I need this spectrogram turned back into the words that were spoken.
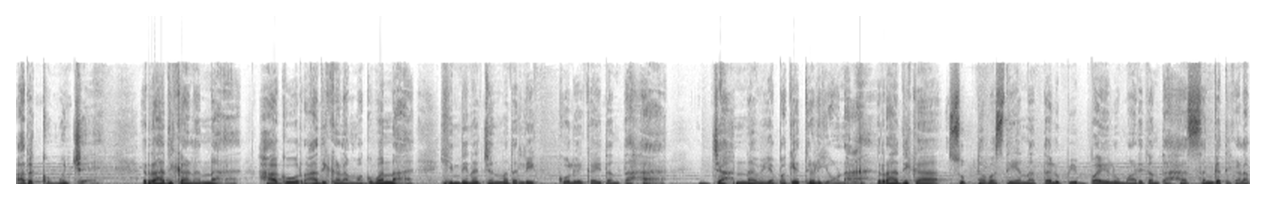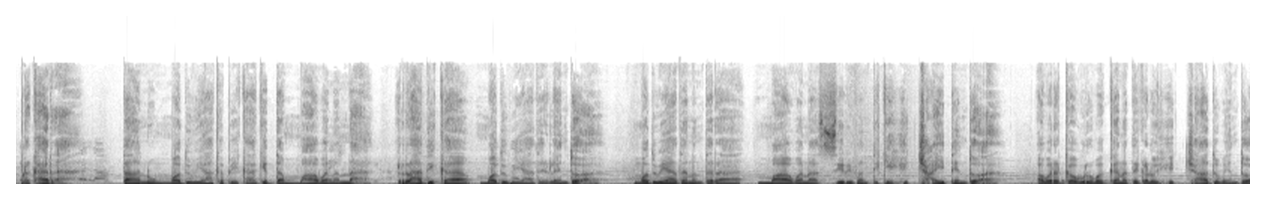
ಅದಕ್ಕೂ ಮುಂಚೆ ರಾಧಿಕಾಳನ್ನ ಹಾಗೂ ರಾಧಿಕಾಳ ಮಗುವನ್ನ ಹಿಂದಿನ ಜನ್ಮದಲ್ಲಿ ಕೊಲೆಗೈದಂತಹ ಜಾಹ್ನವಿಯ ಬಗ್ಗೆ ತಿಳಿಯೋಣ. ರಾಧಿಕಾ ಸುಪ್ತಾವಸ್ಥೆಯನ್ನ ತಲುಪಿ ಬಯಲು ಮಾಡಿದಂತಹ ಸಂಗತಿಗಳ ಪ್ರಕಾರ ತಾನು ಮದುವೆಯಾಗಬೇಕಾಗಿದ್ದ ಮಾವನನ್ನ ರಾಧಿಕಾ ಮದುವೆಯಾದಳೆಂದು, ಮದುವೆಯಾದ ನಂತರ ಮಾವನ ಸಿರಿವಂತಿಕೆ ಹೆಚ್ಚಾಯಿತೆಂದು, ಅವರ ಗೌರವ ಘನತೆಗಳು ಹೆಚ್ಚಾದುವೆಂದು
